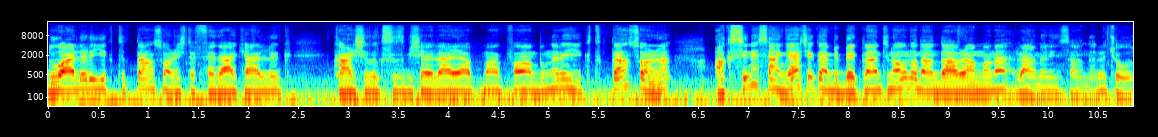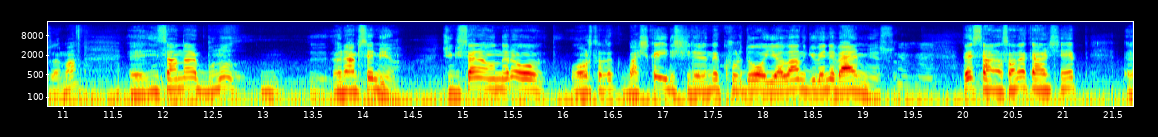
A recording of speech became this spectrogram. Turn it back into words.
duvarları yıktıktan sonra işte fedakarlık, karşılıksız bir şeyler yapmak falan bunları yıktıktan sonra aksine sen gerçekten bir beklentin olmadan davranmana rağmen insanlara çoğu zaman e, insanlar bunu e, önemsemiyor. Çünkü sen onlara o ortalık başka ilişkilerinde kurduğu o yalan güveni vermiyorsun. Hı hı. Ve sen sana karşı hep e,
